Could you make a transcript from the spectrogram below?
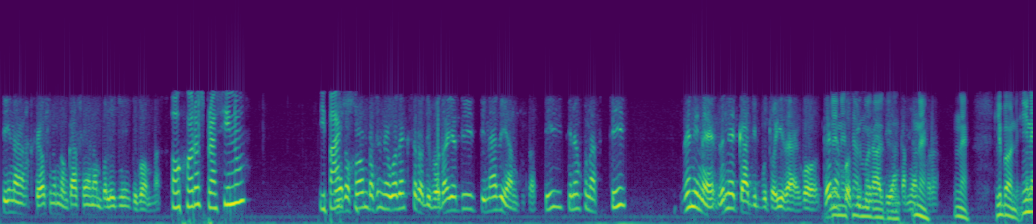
τι να χρεώσουμε τον κάθε έναν πολίτη δικό μας. Ο χώρος πρασίνου υπάρχει; Για το χώρος πρασίνου εγώ δεν ξέρω τίποτα γιατί την άδεια του αυτή την έχουν αυτοί. Δεν είναι, δεν είναι κάτι που το είδα εγώ. Δεν, δεν έχω δει την άδεια καμιά ναι. φορά. Ναι. Λοιπόν, είναι,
